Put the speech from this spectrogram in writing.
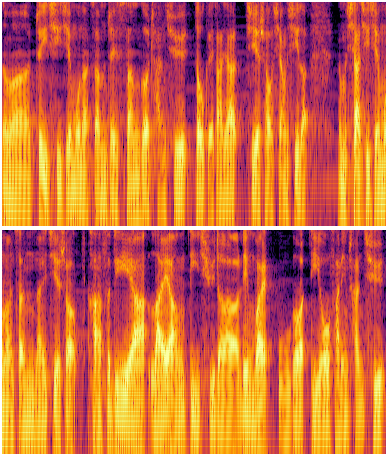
那么这一期节目呢，咱们这三个产区都给大家介绍详细了。那么下期节目呢，咱们来介绍卡斯蒂利亚莱昂地区的另外五个 DO 法定产区。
